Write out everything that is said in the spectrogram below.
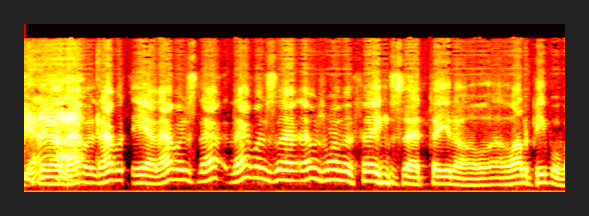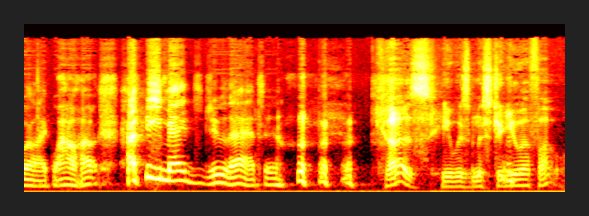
You know, that was that was yeah, that was that that was uh, that was one of the things that uh, you know a lot of people were like, wow, how how did he manage to do that? Because he was Mr. UFO.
